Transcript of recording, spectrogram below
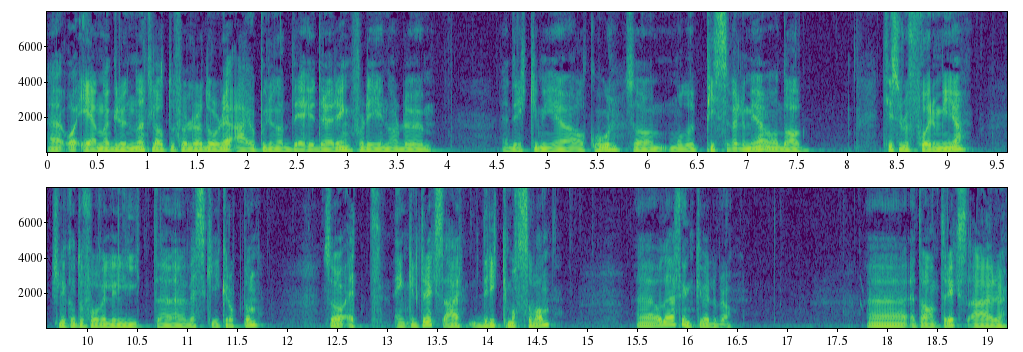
Eh, og en av grunnene til at du føler deg dårlig, er jo pga. dehydrering. Fordi når du drikker mye alkohol, så må du pisse veldig mye, og da tisser du for mye, slik at du får veldig lite væske i kroppen. Så et enkelttriks er drikk masse vann, eh, og det funker veldig bra. Eh, Et annet triks er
